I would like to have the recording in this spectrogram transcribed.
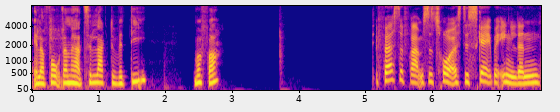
eller får den her tillagte værdi. Hvorfor? Først og fremmest, så tror jeg også, det skaber en eller anden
